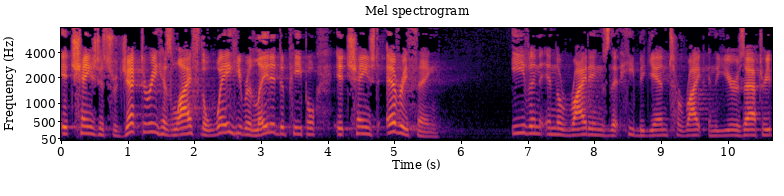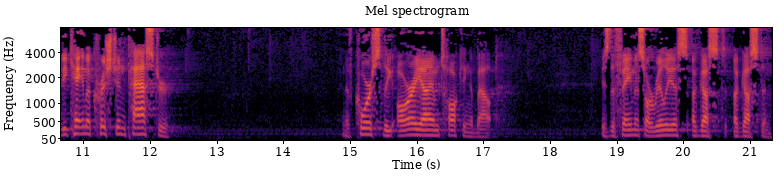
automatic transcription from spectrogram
it changed his trajectory, his life, the way he related to people. It changed everything, even in the writings that he began to write in the years after. He became a Christian pastor. And of course, the Ari I am talking about is the famous Aurelius August, Augustine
